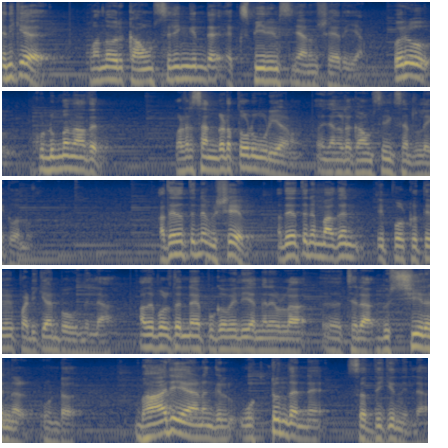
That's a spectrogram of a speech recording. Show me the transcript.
എനിക്ക് വന്ന ഒരു കൗൺസിലിങ്ങിന്റെ എക്സ്പീരിയൻസ് ഞാനൊന്ന് ഷെയർ ചെയ്യാം. ഒരു കുടുംബനാഥൻ വളരെ സങ്കടത്തോടു കൂടിയാണ് ഞങ്ങളുടെ കൗൺസിലിംഗ് സെന്ററിലേക്ക് വന്നത്. അദ്ദേഹത്തിന്റെ വിഷയം അദ്ദേഹത്തിന്റെ മകൻ ഇപ്പോൾ കൃത്യമായി പഠിക്കാൻ പോകുന്നില്ല. അതുപോലെ തന്നെ പുകവലി അങ്ങനെയുള്ള ചില ദുശ്ശീലങ്ങൾ ഉണ്ട്. ഭാര്യയാണെങ്കിൽ ഒട്ടും തന്നെ ശ്രദ്ധിക്കുന്നില്ല.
